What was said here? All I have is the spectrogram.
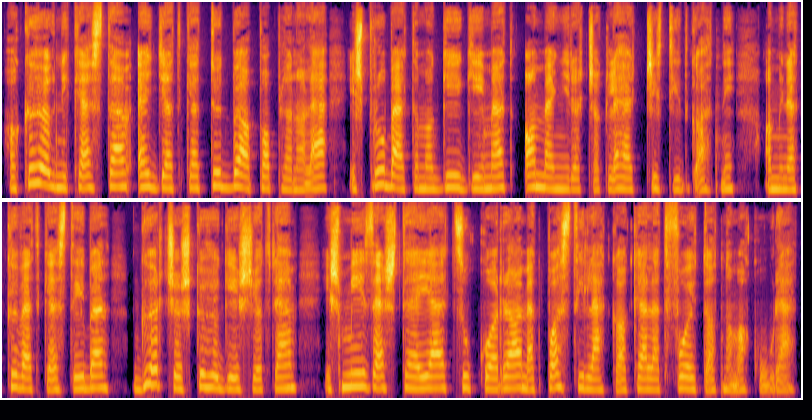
Ha köhögni kezdtem, egyet-kettőt be a paplan alá, és próbáltam a gégémet amennyire csak lehet csitítgatni, aminek következtében görcsös köhögés jött rám, és mézes tejjel, cukorral, meg pasztillákkal kellett folytatnom a kúrát.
